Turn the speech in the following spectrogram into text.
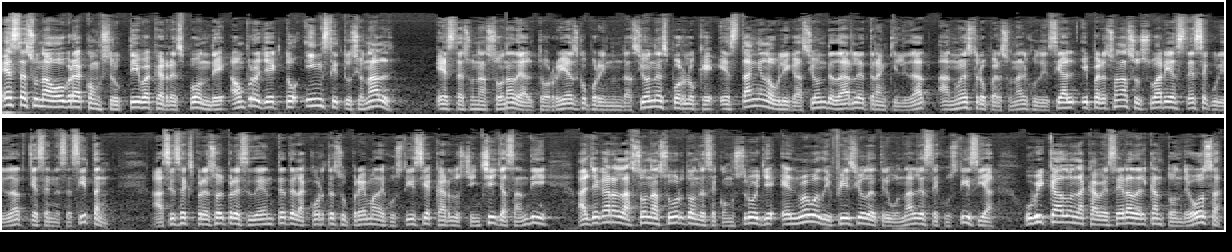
Esta es una obra constructiva que responde a un proyecto institucional. Esta es una zona de alto riesgo por inundaciones, por lo que están en la obligación de darle tranquilidad a nuestro personal judicial y personas usuarias de seguridad que se necesitan. Así se expresó el presidente de la Corte Suprema de Justicia, Carlos Chinchilla Sandí, al llegar a la zona sur donde se construye el nuevo edificio de tribunales de justicia, ubicado en la cabecera del cantón de Osa,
